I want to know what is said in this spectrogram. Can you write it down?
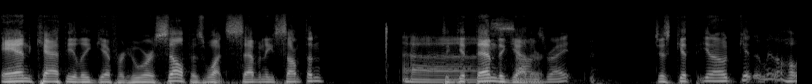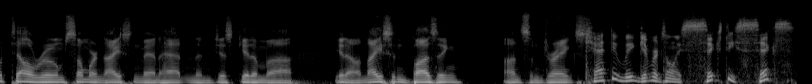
and Kathie Lee Gifford, who herself is what seventy something, to get them Uh, together? Sounds right. Just get you know get them in a hotel room somewhere nice in Manhattan, and just get them uh, you know nice and buzzing on some drinks. Kathie Lee Gifford's only 66.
